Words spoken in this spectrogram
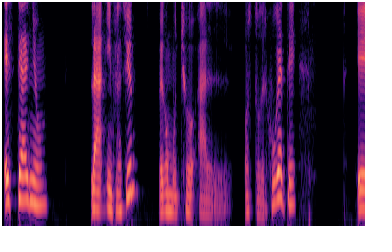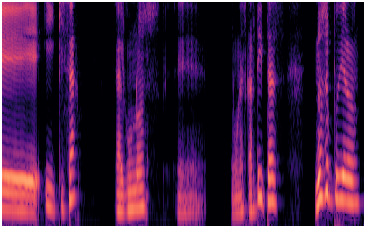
este año la inflación pegó mucho al costo del juguete. Y quizá algunos, eh, algunas cartitas no se pudieron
